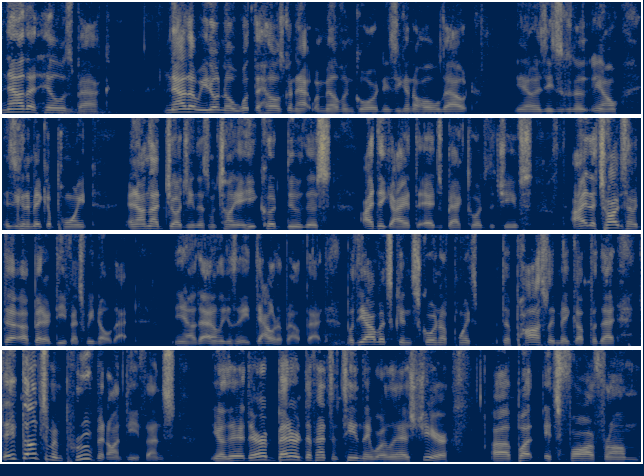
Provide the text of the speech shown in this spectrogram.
now that Hill is back, now that we don't know what the hell is going to happen with Melvin Gordon, is he going to hold out? You know, is he going to, you know, is he going to make a point? And I'm not judging this. I'm telling you, he could do this. I think I had to edge back towards the Chiefs. I, the Chargers have a, de- a better defense. We know that. You know, that, I don't think there's any doubt about that. But the Alberts can score enough points to possibly make up for that. They've done some improvement on defense. You know, they're, they're a better defensive team than they were last year, uh, but it's far from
